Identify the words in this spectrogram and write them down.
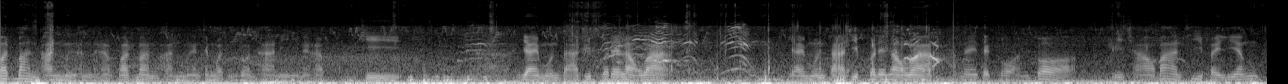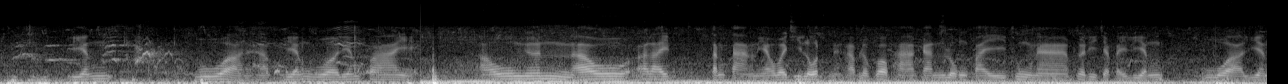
วัดบ้านพันเหมือนนะครับ วัดบ้านพันเหมือนจังหวัดอุดรธานีนะครับ ที่ยายหมุนตาทิพย์ก็ได้เล่าว่ายายหมุนตาทิพย์ก็ได้เล่าว่า ในแต่ก่อนก็มีชาวบ้านที่ไปเลี้ยงเลี้ยงวัวนะครับ เลี้ยงวัวเลี้ยงควายเอาเงินเอาอะไรต่างๆ เนี่ยไว้ที่รถนะครับ แล้วก็พากันลงไปทุ่งนาเพื่อที่จะไปเลี้ยงวัวเลี้ยง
